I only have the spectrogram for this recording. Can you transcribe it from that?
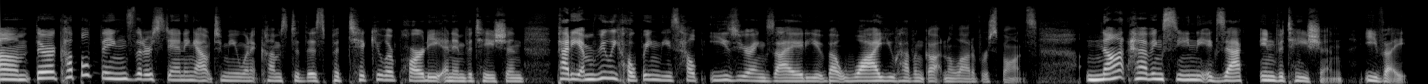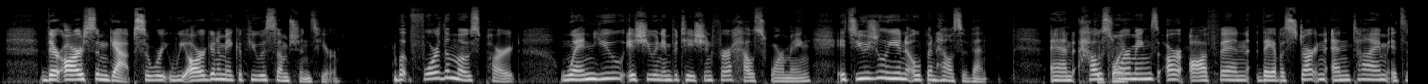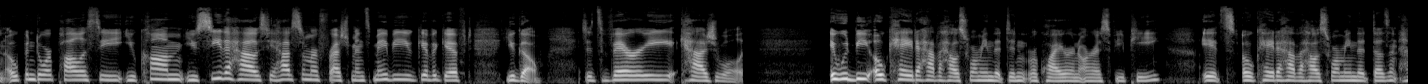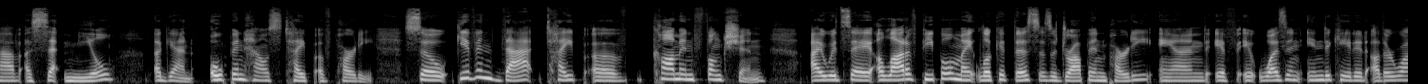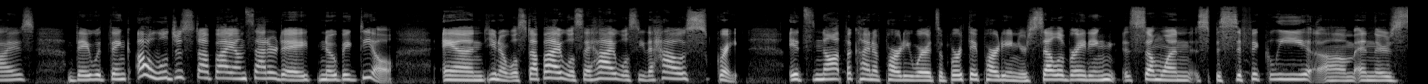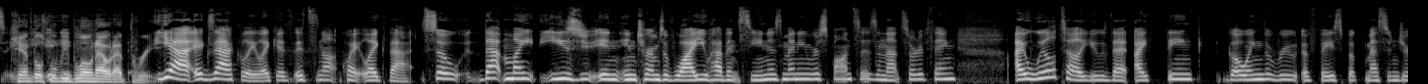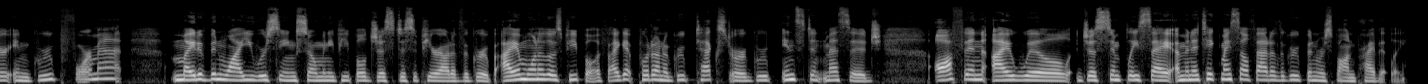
Um, there are a couple things that are standing out to me when it comes to this particular party and invitation. Patty, I'm really hoping these help ease your anxiety about why you haven't gotten a lot of response. Not having seen the exact invitation, Evite, there are some gaps. So we're, we are going to make a few assumptions here. But for the most part, when you issue an invitation for a housewarming, it's usually an open house event. And housewarmings are often, they have a start and end time. It's an open door policy. You come, you see the house, you have some refreshments, maybe you give a gift, you go. It's very casual. it would be okay to have a housewarming that didn't require an RSVP. It's okay to have a housewarming that doesn't have a set meal. Again, open house type of party. So, given that type of common function, I would say a lot of people might look at this as a drop in party. And if it wasn't indicated otherwise, they would think, oh, we'll just stop by on Saturday, no big deal. And, you know, we'll stop by, we'll say hi, we'll see the house, great. It's not the kind of party where it's a birthday party and you're celebrating someone specifically, um, and there's candles will be blown out at three. Yeah, exactly. Like it, it's not quite like that. So that might ease you in in terms of why you haven't seen as many responses and that sort of thing. I will tell you that I think going the route of Facebook Messenger in group format might have been why you were seeing so many people just disappear out of the group. I am one of those people. If I get put on a group text or a group instant message, often I will just simply say, I'm going to take myself out of the group and respond privately.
